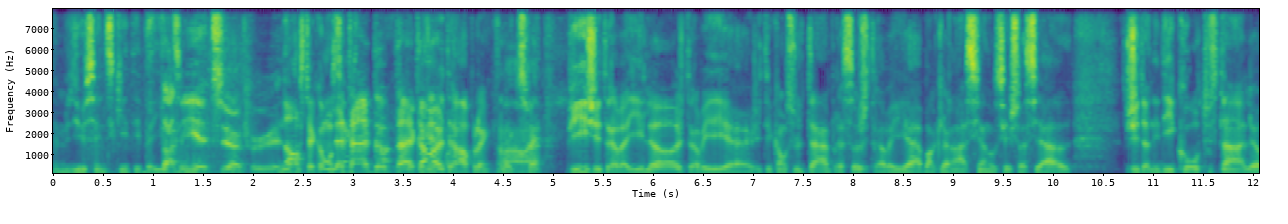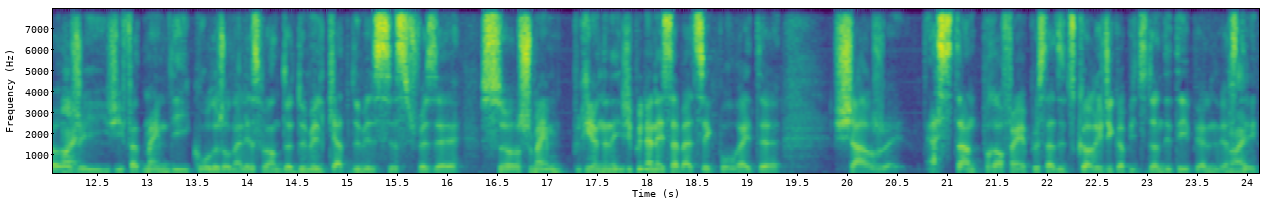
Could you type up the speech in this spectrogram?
le milieu syndiqué, t'es payé. T'ennuyais-tu un peu? Non, j'étais conscient. Le temps double, comme- c'était temps comme un tremplin. Ah que tu ouais. fasses. Puis j'ai travaillé là, j'ai travaillé, euh, j'ai été consultant. Après ça, j'ai travaillé à Banque Laurentienne au siège social. J'ai donné des cours tout ce temps-là. Ouais. J'ai, j'ai fait même des cours de journalisme. Entre 2004 et 2006, je faisais ça. Je suis même pris une année, j'ai pris une année sabbatique pour être euh, chargé, assistant de prof un peu. C'est-à-dire, tu corriges des copies, tu donnes des TP à l'université. Ouais.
